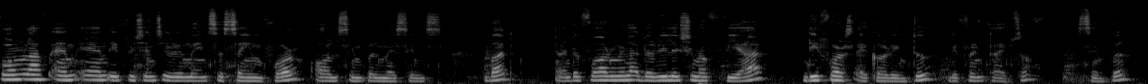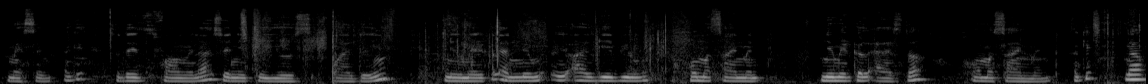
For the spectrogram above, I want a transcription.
formula of m and efficiency remains the same for all simple machines but uh, the formula the relation of VR differs according to different types of simple machine okay? So these formulas you need to use while doing numerical and num I'll give you home assignment numerical as the home assignment okay? Now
